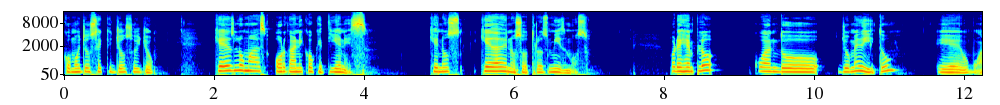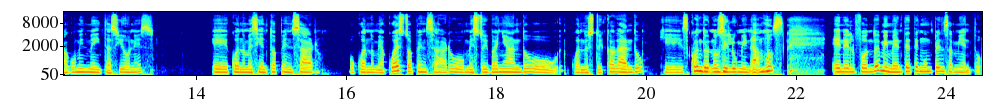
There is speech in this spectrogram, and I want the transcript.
¿Cómo yo sé que yo soy yo? ¿Qué es lo más orgánico que tienes? ¿Qué nos queda de nosotros mismos? Por ejemplo, cuando yo medito, eh, hago mis meditaciones, eh, cuando me siento a pensar, o cuando me acuesto a pensar o me estoy bañando o cuando estoy cagando, que es cuando nos iluminamos, en el fondo de mi mente tengo un pensamiento.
